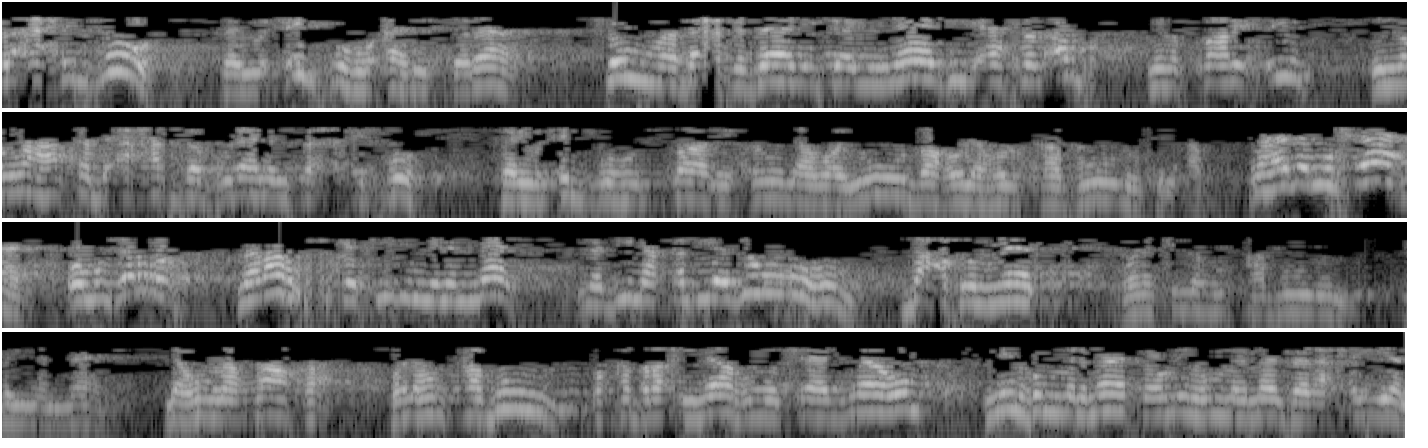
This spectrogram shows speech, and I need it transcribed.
فأحبوه فيحبه أهل السماء. ثم بعد ذلك ينادي أهل الأرض من الصالحين إن الله قد أحب فلانا فأحبوه. فيحبه الصالحون ويوضع له القبول في الأرض. وهذا مشاهد ومجرد نراه في كثير من الناس الذين قد يذمهم بعض الناس ولكن لهم قبول بين الناس لهم لطافة ولهم قبول وقد رأيناهم وشاهدناهم منهم من مات ومنهم من ما زال حيا.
